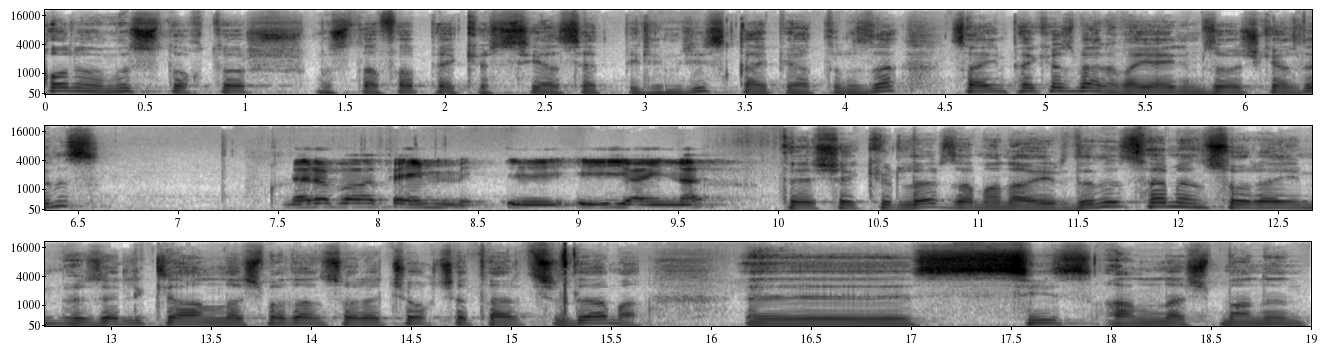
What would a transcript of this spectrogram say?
Konuğumuz Doktor Mustafa Peköz, siyaset bilimci Skype hattımızda. Sayın Peköz merhaba, yayınımıza hoş geldiniz. Merhaba efendim, e, iyi yayınlar. Teşekkürler, zaman ayırdınız. Hemen sorayım, özellikle anlaşmadan sonra çokça tartışıldı ama e, siz anlaşmanın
